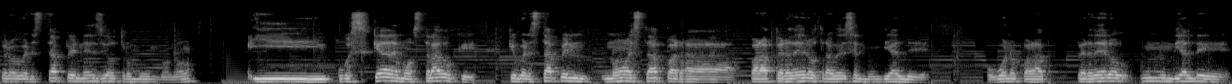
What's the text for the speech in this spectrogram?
pero Verstappen es de otro mundo, ¿no? Y pues queda demostrado que, que Verstappen no está para, para perder otra vez el mundial de, o bueno, para perder un mundial de,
